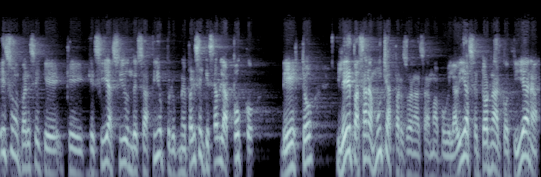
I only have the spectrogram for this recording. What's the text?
Eso me parece que, que, que sí ha sido un desafío, pero me parece que se habla poco de esto y le debe pasar a muchas personas además, porque la vida se torna cotidiana.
